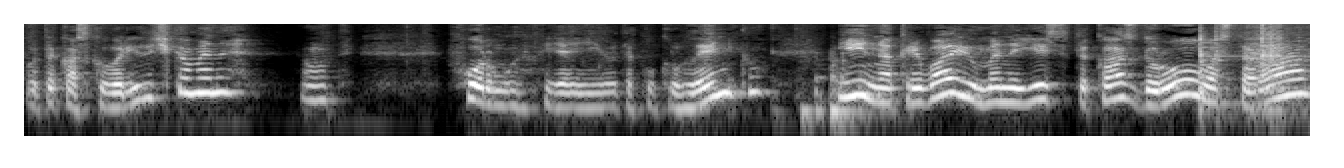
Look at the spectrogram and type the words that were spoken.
Отака сковорідочка в мене. От. Форму я її отаку кругленьку. І накриваю, в мене є така здорова, стара,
